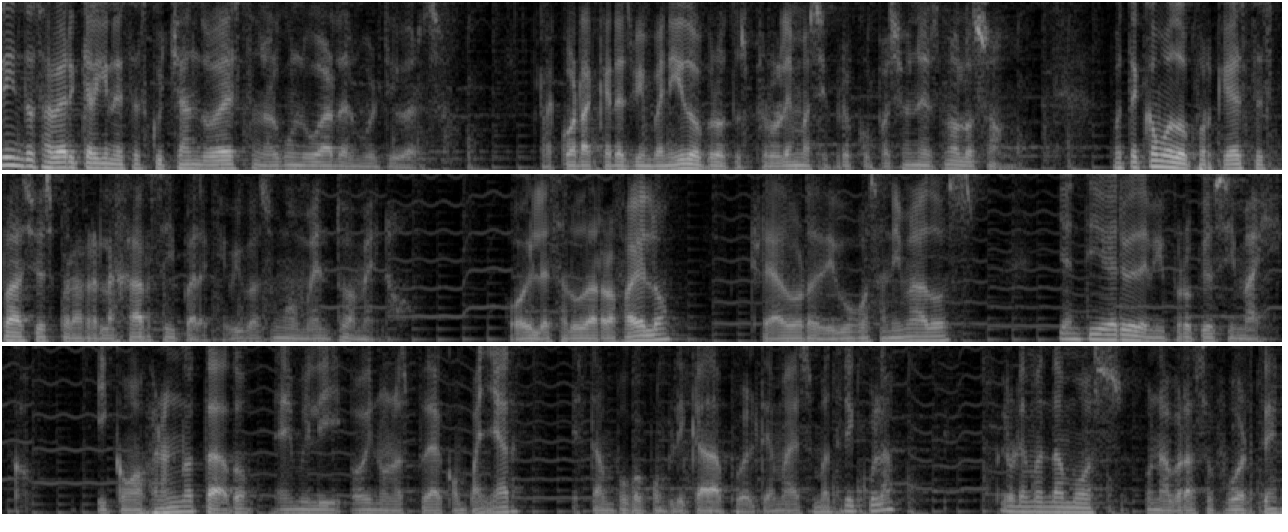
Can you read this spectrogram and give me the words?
lindo saber que alguien está escuchando esto en algún lugar del multiverso. Recuerda que eres bienvenido, pero tus problemas y preocupaciones no lo son. Ponte cómodo porque este espacio es para relajarse y para que vivas un momento ameno. Hoy le saluda Rafaelo, creador de dibujos animados y antihéroe de mi propio Sí Mágico. Y como habrán notado, Emily hoy no nos puede acompañar, está un poco complicada por el tema de su matrícula, pero le mandamos un abrazo fuerte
